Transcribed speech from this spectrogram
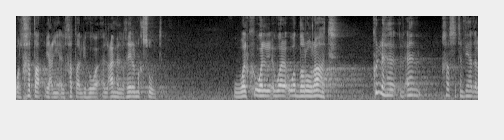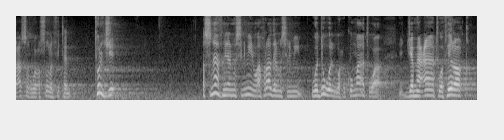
والخطأ يعني الخطأ اللي هو العمل غير المقصود والضرورات. كلها الآن خاصة في هذا العصر وعصور الفتن تلجئ أصناف من المسلمين وأفراد المسلمين ودول وحكومات وجماعات وفرق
